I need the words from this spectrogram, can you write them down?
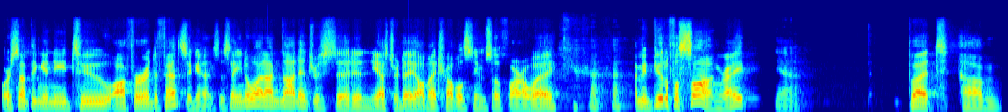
or something you need to offer a defense against. To say, you know what, I'm not interested in yesterday, all my troubles seem so far away. I mean, beautiful song, right? yeah. But um,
